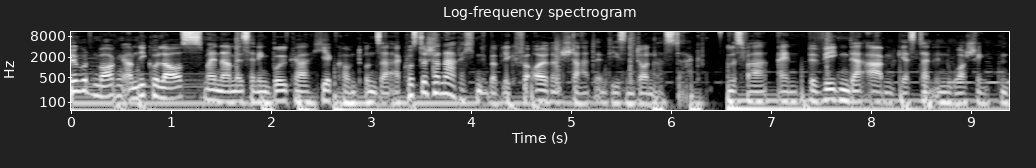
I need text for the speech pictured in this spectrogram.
Schönen guten Morgen am Nikolaus. Mein Name ist Henning Bulka. Hier kommt unser akustischer Nachrichtenüberblick für euren Start in diesen Donnerstag. Und es war ein bewegender Abend gestern in Washington.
